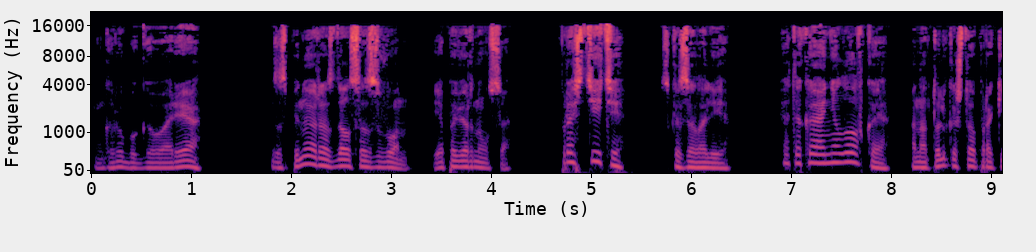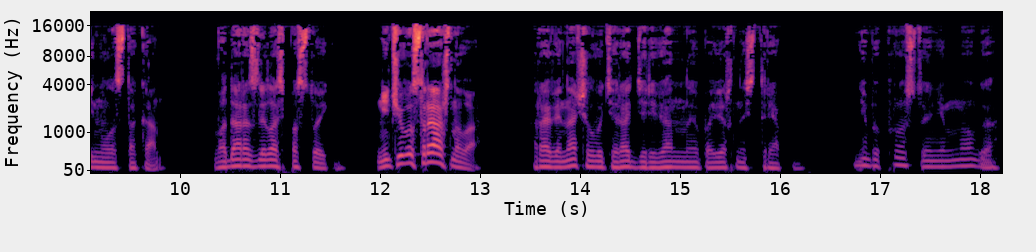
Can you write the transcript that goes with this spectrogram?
грубо говоря...» За спиной раздался звон. Я повернулся. «Простите», — сказала Лия. «Я такая неловкая». Она только что опрокинула стакан. Вода разлилась по стойке. «Ничего страшного!» Рави начал вытирать деревянную поверхность тряпкой. «Мне бы просто немного...»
